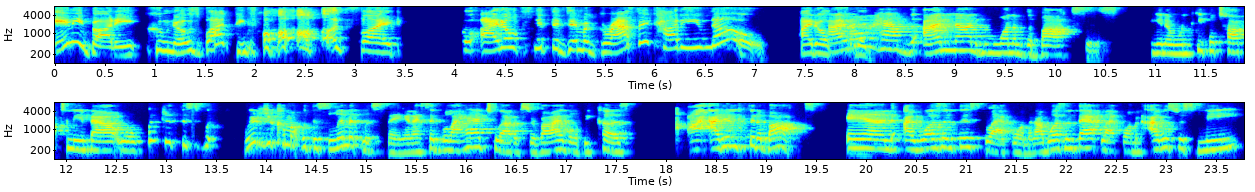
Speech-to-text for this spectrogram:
anybody who knows Black people. it's like, well, I don't fit the demographic. How do you know? I don't. I don't like, have. The, I'm not one of the boxes you know, when people talk to me about, well, what did this, what, where did you come up with this limitless thing? And I said, well, I had to out of survival because I, I didn't fit a box. And I wasn't this black woman. I wasn't that black woman. I was just me.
